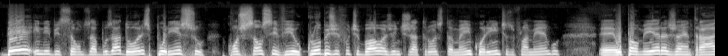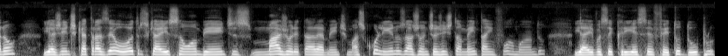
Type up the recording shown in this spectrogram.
de inibição dos abusadores, por isso, construção civil, clubes de futebol a gente já trouxe também, o Corinthians, o Flamengo, é, o Palmeiras já entraram, e a gente quer trazer outros, que aí são ambientes majoritariamente masculinos, a gente, a gente também está informando, e aí você cria esse efeito duplo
